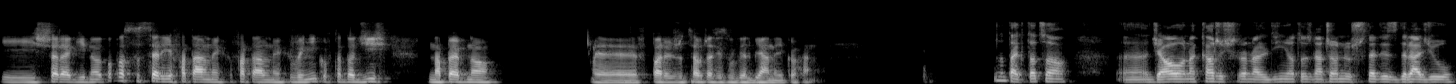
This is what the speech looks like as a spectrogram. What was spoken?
i szeregi, no po prostu serię fatalnych, fatalnych wyników, to do dziś na pewno e, w Paryżu cały czas jest uwielbiany i kochany. No tak, to co działało na korzyść Ronaldinho, to znaczy on już wtedy zdradził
